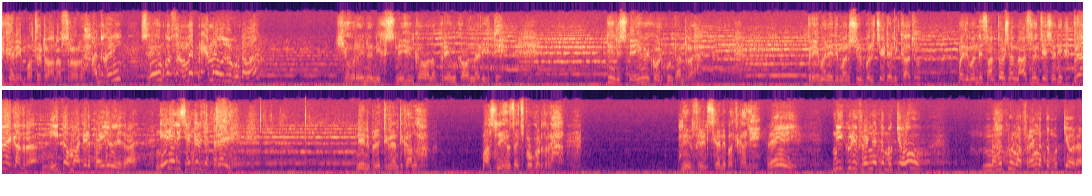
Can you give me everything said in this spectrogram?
ఇక నేను బతకటం అనవసరం రా అందుకని స్నేహం కోసం అమ్మాయి ప్రేమను వదులుకుంటావా? ఎవరైనా నీకు స్నేహం కావాలా ప్రేమ కావాలని అడిగితే నేను స్నేహమే కోరుకుంటాను రా ప్రేమ అనేది మనుషుని బలి చేయడానికి కాదు. పది మంది సంతోషాన్ని నాశనం చేసేది ప్రేమే కాదురా. నీతో మాట్లాడే ప్రయోజనం లేదురా. నేనే వెళ్ళి శంకర్ చెప్పారా నేను బ్రతికినంత కాలం మా స్నేహం చచ్చిపోకూడదురా. మేము ఫ్రెండ్స్గానే బతకాలి. రే నీకు నీ ఫ్రెండ్ అంత ముఖ్యం? నాకు నా ఫ్రెండ్ అంత ముఖ్యంరా.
